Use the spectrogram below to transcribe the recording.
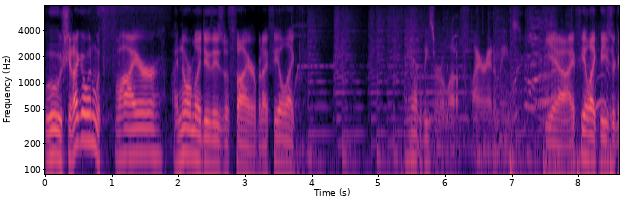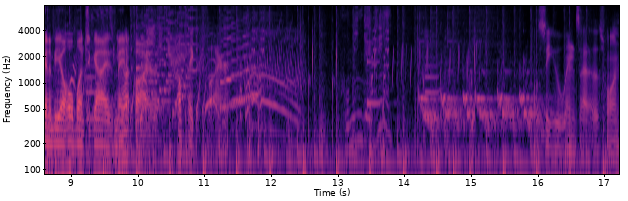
Ooh, should I go in with fire? I normally do these with fire, but I feel like... Yeah, but these are a lot of fire enemies. Yeah, I feel like these are going to be a whole bunch of guys made of fire. I'll take fire. We'll see who wins out of this one.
